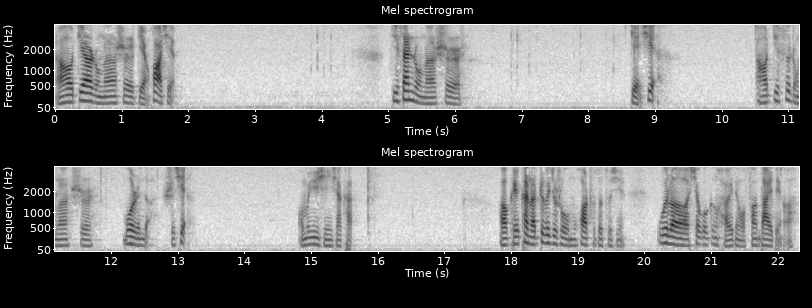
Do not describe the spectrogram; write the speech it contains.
然后第二种呢是点画线，第三种呢是点线，然后第四种呢是默认的实线。我们运行一下看。好，可以看到这个就是我们画出的图形。为了效果更好一点，我放大一点啊。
